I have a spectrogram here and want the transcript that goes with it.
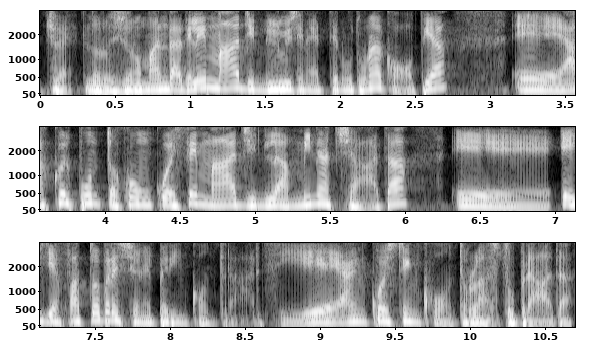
Cioè loro si sono mandate le immagini, lui se ne è tenuto una copia e a quel punto con queste immagini l'ha minacciata e, e gli ha fatto pressione per incontrarsi e in questo incontro l'ha stuprata.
